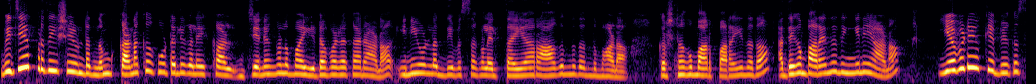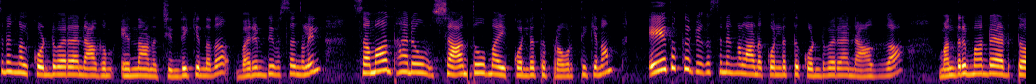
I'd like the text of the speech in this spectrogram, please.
വിജയപ്രതീക്ഷയുണ്ടെന്നും കണക്ക് കൂട്ടലുകളേക്കാൾ ജനങ്ങളുമായി ഇടപഴകാനാണ് ഇനിയുള്ള ദിവസങ്ങളിൽ തയ്യാറാകുന്നതെന്നുമാണ് കൃഷ്ണകുമാർ പറയുന്നത്. അദ്ദേഹം പറയുന്നത് ഇങ്ങനെയാണ്. എവിടെയൊക്കെ വികസനങ്ങൾ കൊണ്ടുവരാനാകും എന്നാണ് ചിന്തിക്കുന്നത്. വരും ദിവസങ്ങളിൽ സമാധാനവും ശാന്തവുമായി കൊല്ലത്ത് പ്രവർത്തിക്കണം. ഏതൊക്കെ വികസനങ്ങളാണ് കൊല്ലത്ത് കൊണ്ടുവരാനാകുക? മന്ത്രിമാരുടെ അടുത്ത്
